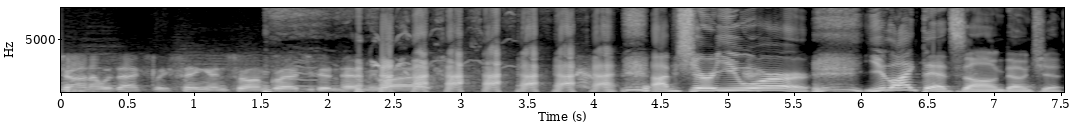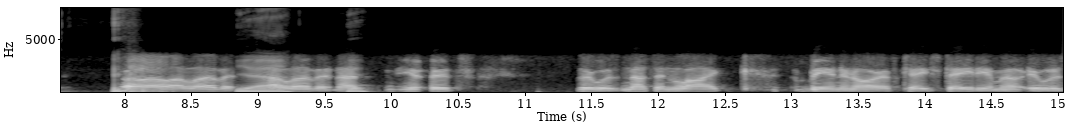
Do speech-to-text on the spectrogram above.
John. I was actually singing, so I'm glad you didn't have me live. I'm sure you were. You like that song, don't you? Oh, I love it. Yeah, I love it. And I, you know, it's there was nothing like being in RFK Stadium. Uh, it was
